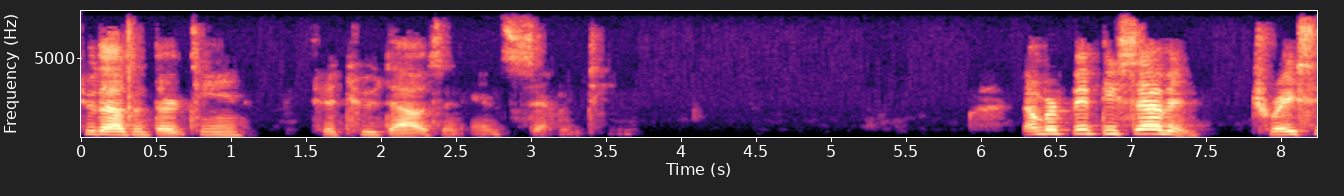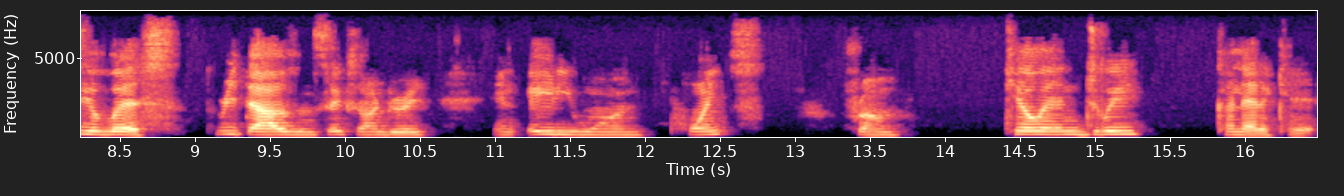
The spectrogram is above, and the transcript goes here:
2013 to 2017. Number 57, Tracy Liss, 3,681 points from Killingly, Connecticut,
